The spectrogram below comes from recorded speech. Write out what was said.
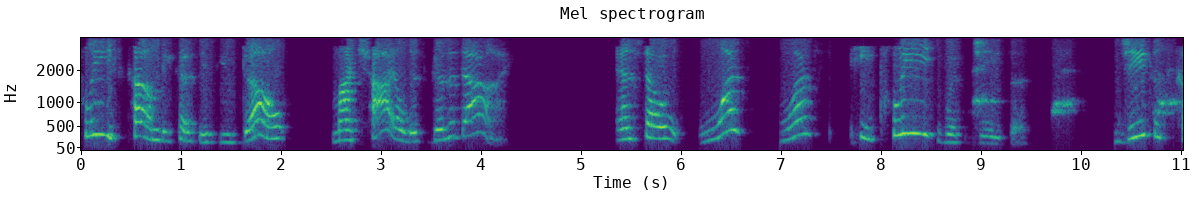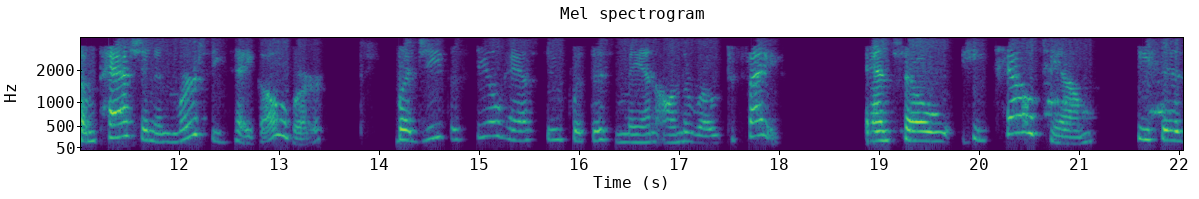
please come? Because if you don't, my child is going to die. And so once, once he pleads with Jesus, Jesus' compassion and mercy take over, but Jesus still has to put this man on the road to faith. And so he tells him he says,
